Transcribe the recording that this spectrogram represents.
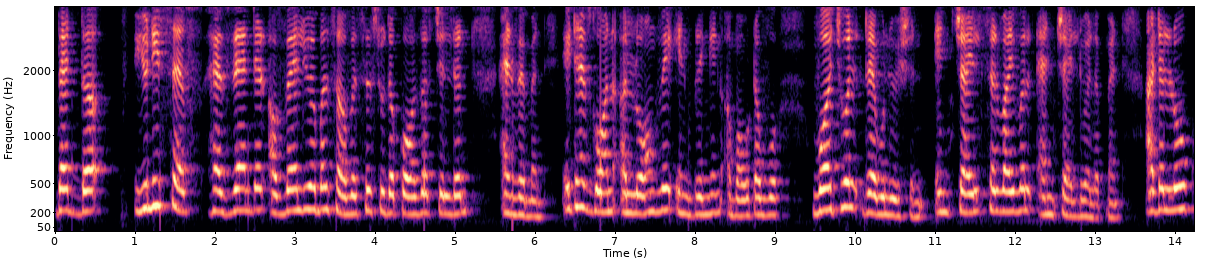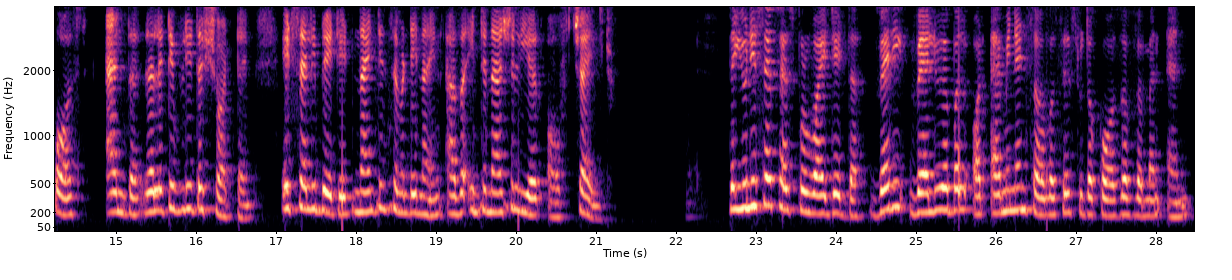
that the UNICEF has rendered a valuable services to the cause of children and women. It has gone a long way in bringing about a virtual revolution in child survival and child development at a low cost and the relatively the short time. It celebrated 1979 as the International Year of Child. The UNICEF has provided the very valuable or eminent services to the cause of women and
